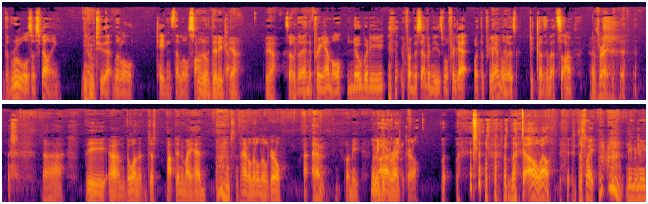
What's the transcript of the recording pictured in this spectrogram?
the rules of spelling, you Mm-hmm. know, to that little cadence, that little song, little ditty. Yeah. Yeah. So the and the preamble, nobody from the seventies will forget what the preamble is because of that song. That's right. uh, the um, the one that just popped into my head since I have a little little girl. let me let me get the right. little girl. oh well, just wait. me me me.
